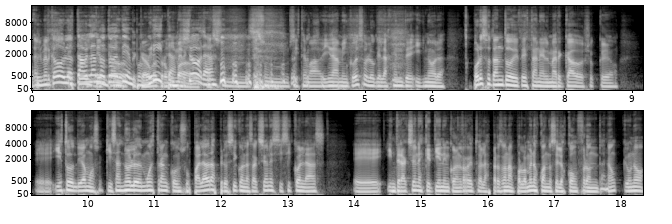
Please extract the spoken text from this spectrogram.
el mercado habla Está todo el hablando todo el tiempo. grita, llora. Es un, es un sistema dinámico, eso es lo que la gente ignora. Por eso tanto detestan el mercado, yo creo. Eh, y esto, digamos, quizás no lo demuestran con sus palabras, pero sí con las acciones y sí con las eh, interacciones que tienen con el resto de las personas, por lo menos cuando se los confronta, ¿no? Que uno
